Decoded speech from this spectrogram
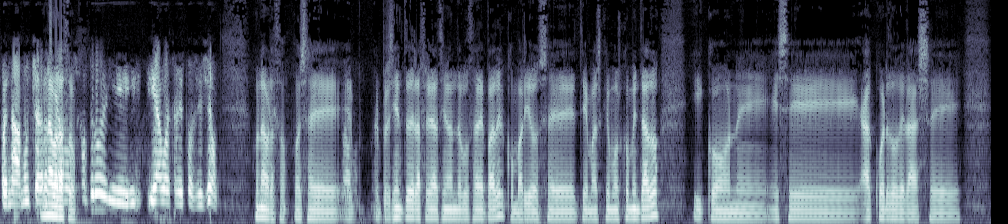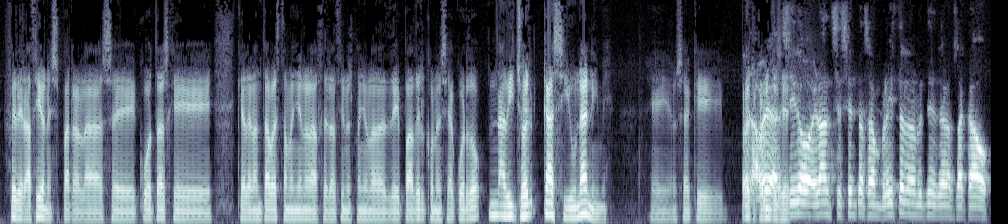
Pues nada, muchas gracias a vosotros y, a vuestra disposición. Un abrazo. Pues eh, el, presidente de la Federación Andaluza de Padel, con varios eh, temas que hemos comentado y con eh, ese acuerdo de las federaciones para las cuotas que, adelantaba esta mañana la Federación Española de Padel con ese acuerdo, ha dicho él, casi unánime. o sea que prácticamente han sido, eran 60 asambleístas, se han sacado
